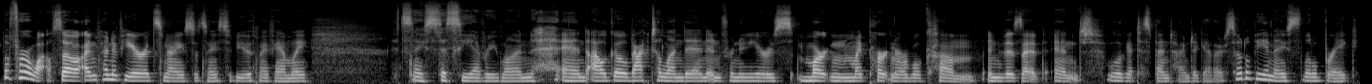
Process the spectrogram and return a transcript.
but for a while. So I'm kind of here. It's nice. It's nice to be with my family it's nice to see everyone. And I'll go back to London, and for New Year's, Martin, my partner, will come and visit, and we'll get to spend time together. So it'll be a nice little break.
